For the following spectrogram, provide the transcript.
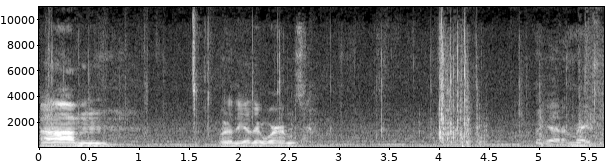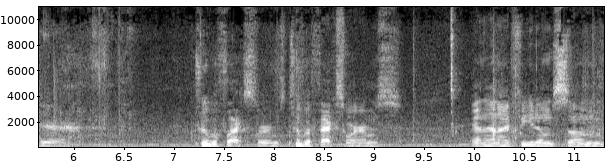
um, what are the other worms I got them right here tubiflex worms tubifex worms and then I feed them some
